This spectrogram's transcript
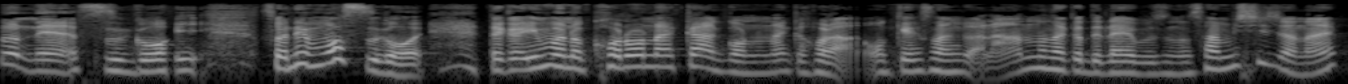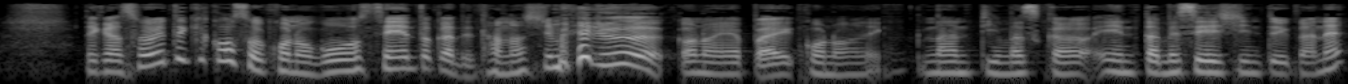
今のね、すごい。それもすごい。だから今のコロナ禍、このなんかほら、お客さんがランの中でライブするの寂しいじゃない？だからそういう時こそこの合成とかで楽しめる、このやっぱりこの、なんて言いますか、エンタメ精神というかね、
